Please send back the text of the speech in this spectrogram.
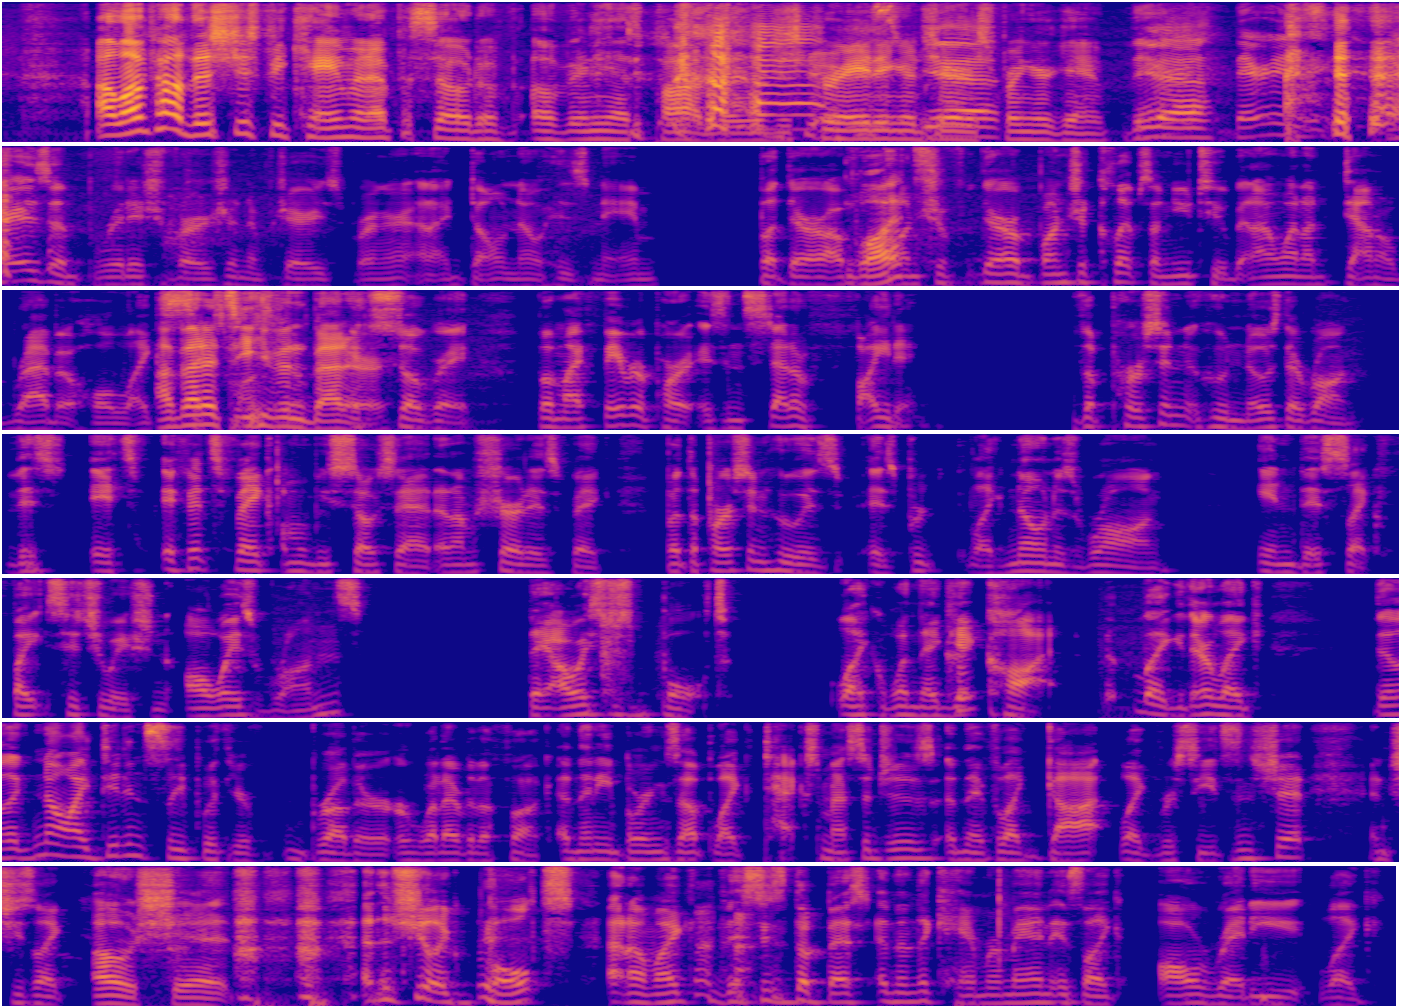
I love how this just became an episode of, of NES Pod where we're just creating a Jerry Yeah. Springer game. There, Yeah. there is there is a British version of Jerry Springer, and I don't know his name. But there are a What? bunch of there are a bunch of clips on YouTube, and I went down a rabbit hole. Like I bet it's even ago. better. It's so great. But my favorite part is instead of fighting, the person who knows they're wrong. This it's if it's fake, I'm gonna be so sad, and I'm sure it is fake. But the person who is is like known as wrong in this like fight situation always runs. They always just bolt. Like when they get caught. Like they're like they're like, no, I didn't sleep with your brother or whatever the fuck. And then he brings up like text messages and they've like got like receipts and shit. And she's like, Oh shit. and then she like bolts. And I'm like, this is the best. And then the cameraman is like already like,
